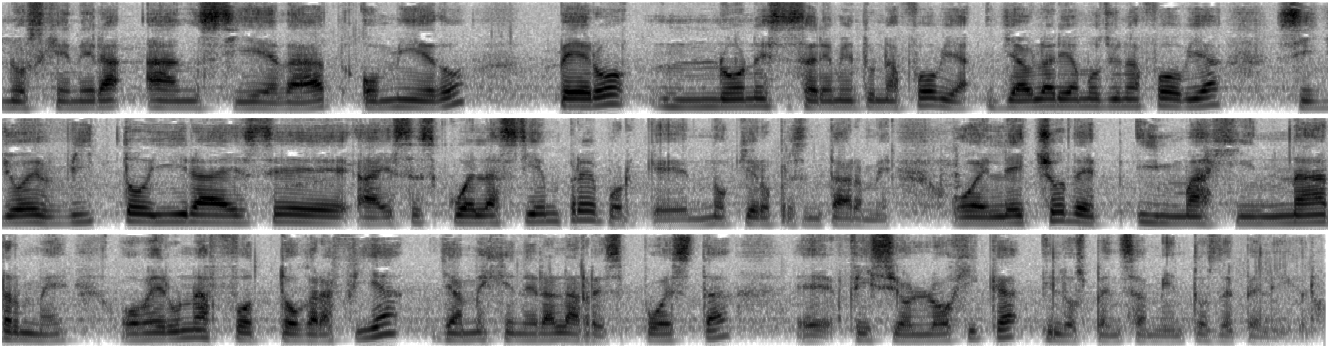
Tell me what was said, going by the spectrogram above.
nos genera ansiedad o miedo, pero no necesariamente una fobia. Ya hablaríamos de una fobia si yo evito ir a, ese, a esa escuela siempre porque no quiero presentarme. O el hecho de imaginarme o ver una fotografía ya me genera la respuesta eh, fisiológica y los pensamientos de peligro.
